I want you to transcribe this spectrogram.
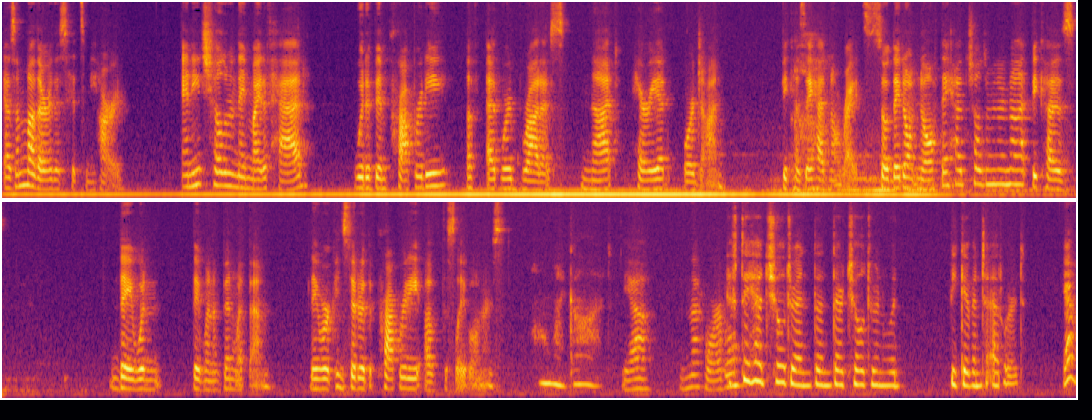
as a mother, this hits me hard. Any children they might have had would have been property of Edward Brodess, not Harriet or John, because they had no rights. So they don't know if they had children or not because they wouldn't they wouldn't have been with them. They were considered the property of the slave owners. Oh my God. Yeah, isn't that horrible? If they had children, then their children would be given to Edward. yeah,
